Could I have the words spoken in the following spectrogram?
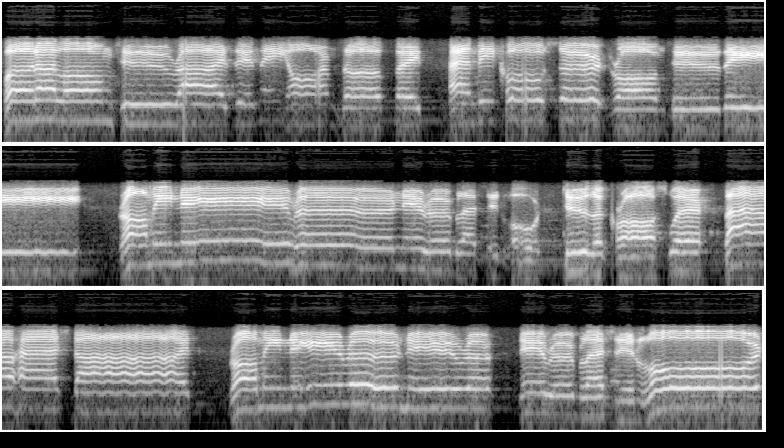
But I long to rise in the arms of faith and be closer drawn to thee. Cross where thou hast died. Draw me nearer, nearer, nearer, blessed Lord,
